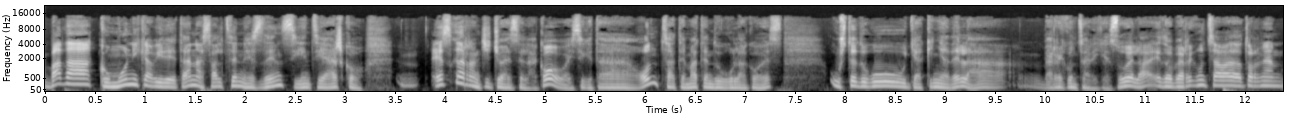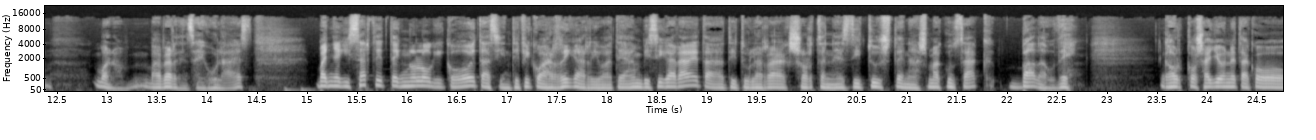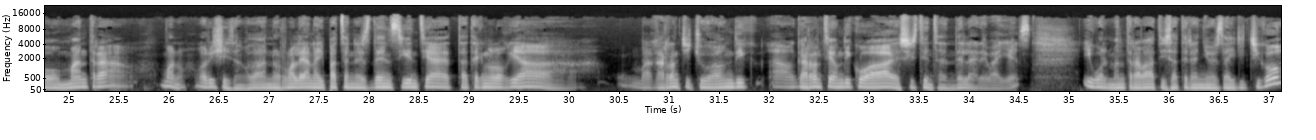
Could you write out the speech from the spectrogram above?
Bada komunikabideetan azaltzen ez den zientzia asko. Ez garrantzitsua ez delako, baizik eta ontzat ematen dugulako ez. Uste dugu jakina dela, berrikuntzarik ez duela, edo berrikuntza bat datorrenean, bueno, ba berdin zaigula ez. Baina gizarte teknologiko eta zientifiko harrigarri batean bizi gara eta titularrak sortzen ez dituzten asmakuntzak badaude. Gaurko saio honetako mantra, bueno, hori izango da, normalean aipatzen ez den zientzia eta teknologia ba, garrantzitsua hondik, garrantzia hondikoa existentzen dela ere bai, ez? Igual mantra bat izateraino ez da iritsiko,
